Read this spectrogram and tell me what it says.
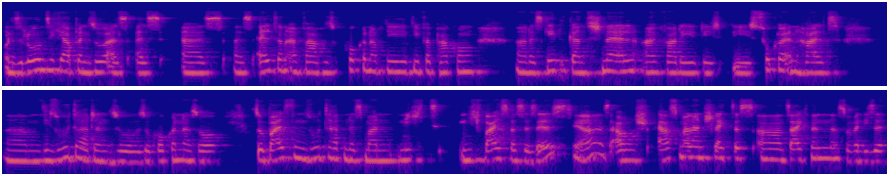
Und es lohnt sich ab und zu als als als als Eltern einfach zu gucken auf die die Verpackung. Äh, das geht ganz schnell, einfach die die die Zuckerinhalt ähm, die Zutaten zu, zu gucken. Also sobald es Zutaten, dass man nicht, nicht weiß, was es ist, ja, ist auch erstmal ein schlechtes äh, Zeichnen. Also wenn diese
